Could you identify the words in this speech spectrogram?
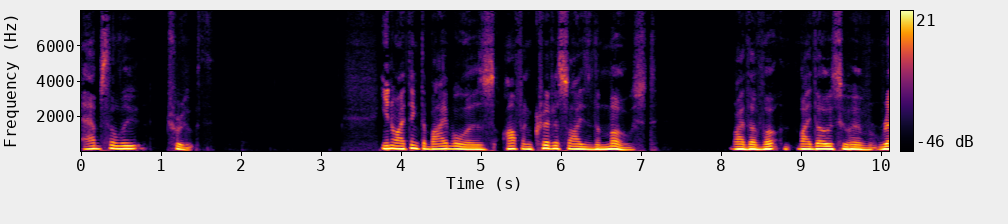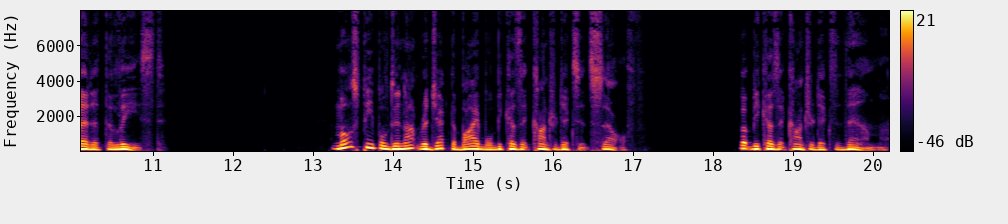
absolute truth. You know, I think the Bible is often criticized the most by the by those who have read it the least. Most people do not reject the Bible because it contradicts itself, but because it contradicts them.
